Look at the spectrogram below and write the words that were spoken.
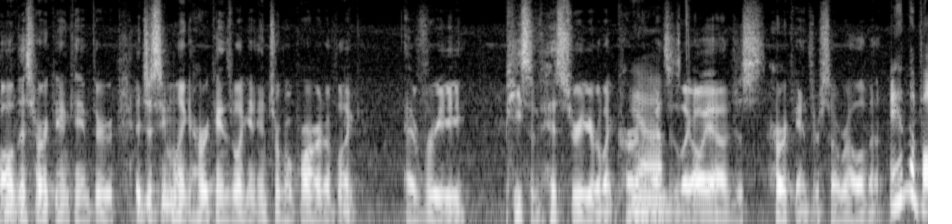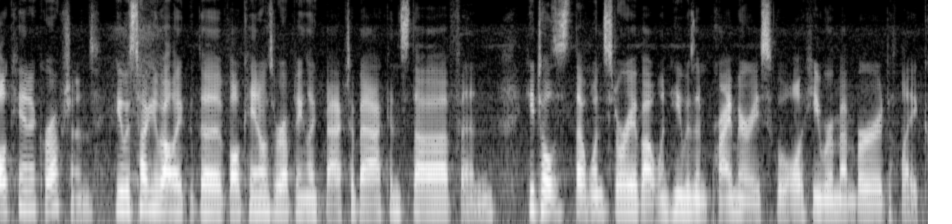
oh mm-hmm. this hurricane came through. It just seemed like hurricanes were like an integral part of like every piece of history or like current Yeah. events. Is like, oh yeah, just hurricanes are so relevant. and the volcanic eruptions. He was talking about like the volcanoes erupting like back to back and stuff. And he told us that one story about when he was in primary school. He remembered like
